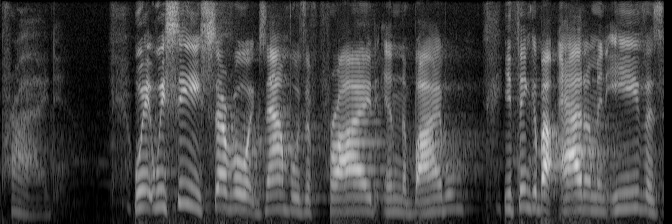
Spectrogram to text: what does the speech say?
Pride. We, we see several examples of pride in the Bible. You think about Adam and Eve as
